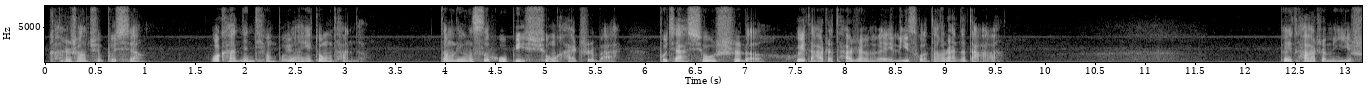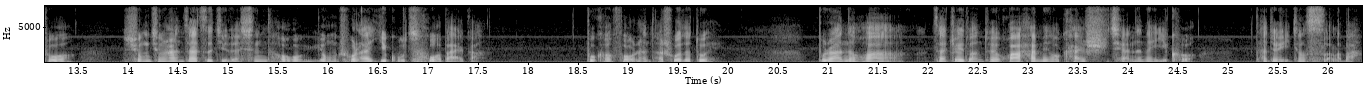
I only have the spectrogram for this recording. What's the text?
看上去不像，我看您挺不愿意动弹的。邓玲似乎比熊还直白，不加修饰的回答着他认为理所当然的答案。被他这么一说，熊竟然在自己的心头涌出来一股挫败感。不可否认，他说的对，不然的话。在这段对话还没有开始前的那一刻，他就已经死了吧？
